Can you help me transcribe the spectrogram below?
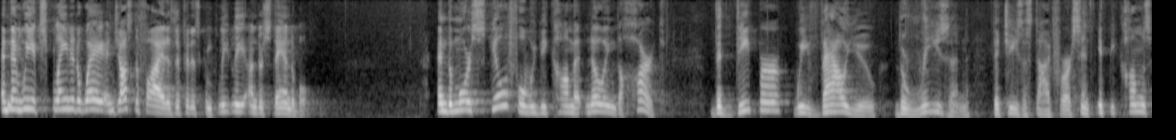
And then we explain it away and justify it as if it is completely understandable. And the more skillful we become at knowing the heart, the deeper we value the reason that Jesus died for our sins. It becomes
